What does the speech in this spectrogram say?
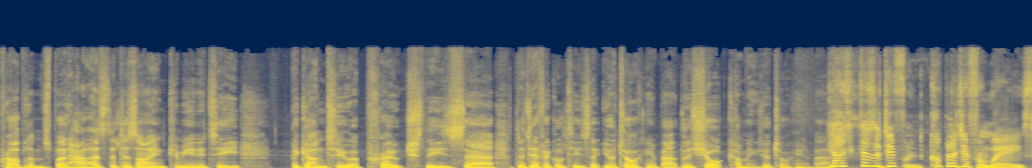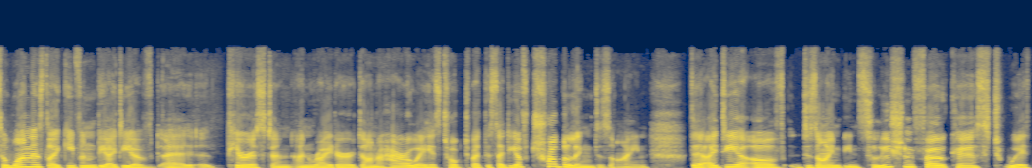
problems, but how has the design community begun to approach these uh, the difficulties that you're talking about, the shortcomings you're talking about? Yeah, I think there's a different couple of different ways. So one is like even the idea of uh, theorist and, and writer Donna Haraway has talked about this idea of troubling design, the idea of design being solution focused with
